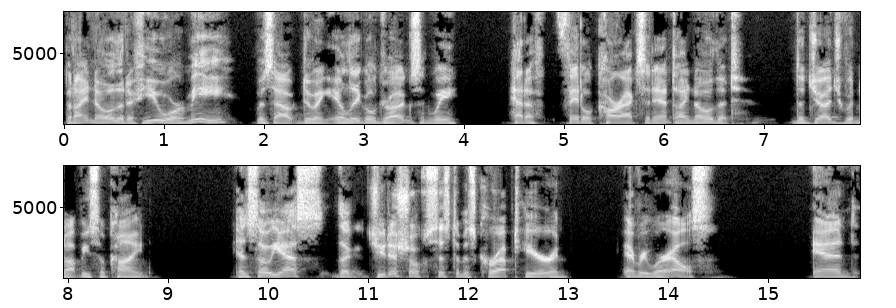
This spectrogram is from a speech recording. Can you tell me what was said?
But I know that if you or me was out doing illegal drugs and we had a fatal car accident, I know that the judge would not be so kind. And so, yes, the judicial system is corrupt here and everywhere else. And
